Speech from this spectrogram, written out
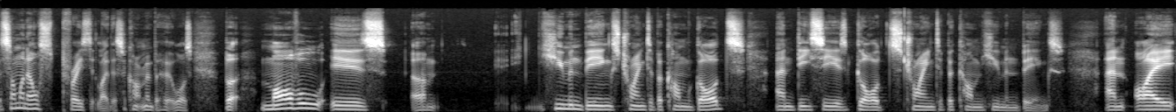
someone else phrased it like this. I can't remember who it was, but Marvel is um, human beings trying to become gods, and DC is gods trying to become human beings. And I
